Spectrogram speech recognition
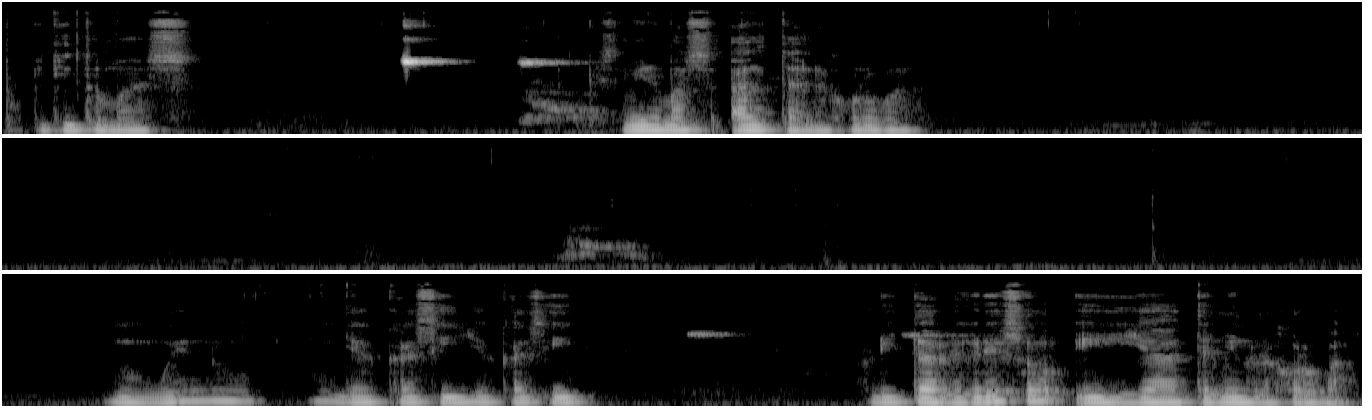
poquitito más, se mire más alta la joroba. Bueno, ya casi, ya casi. Ahorita regreso y ya termino la joroba.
